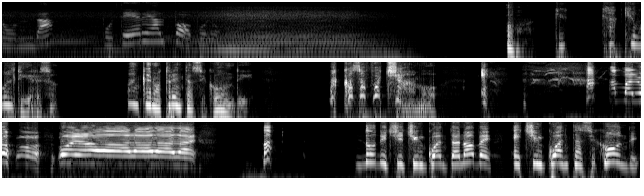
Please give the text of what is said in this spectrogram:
onda Potere al Popolo. Oh, ma che cacchio vuol dire? So- Mancano 30 secondi. Ma cosa facciamo? Eh, ma no, no, no, no, no. Ma 12.59 e 50 secondi.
